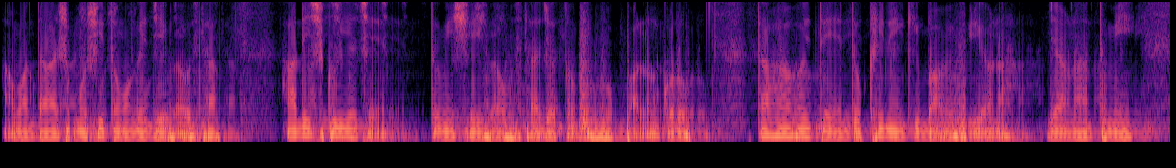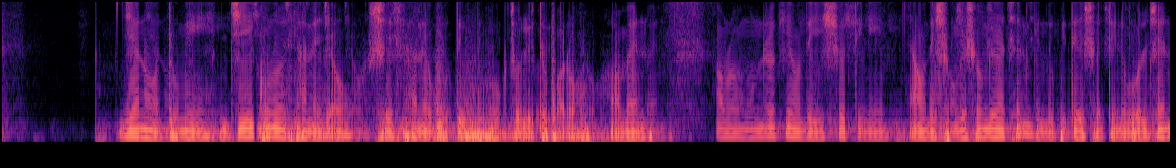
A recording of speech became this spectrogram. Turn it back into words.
আমার দাস মসি তোমাকে যে ব্যবস্থা আদেশ করিয়াছে, তুমি সেই ব্যবস্থা যত্নপূর্বক পালন করো। তাহা হইতে দক্ষিণে কি বামে ফিরিও না না তুমি, যেন তুমি যে কোনো স্থানে যাও, সে স্থানে বুদ্ধিপূর্বক চলিতে পারো। আমেন। আমরা মনে রাখি আমাদের ঈশ্বর, তিনি আমাদের সঙ্গে সঙ্গে আছেন, কিন্তু পিতা ঈশ্বর, তিনি বলছেন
